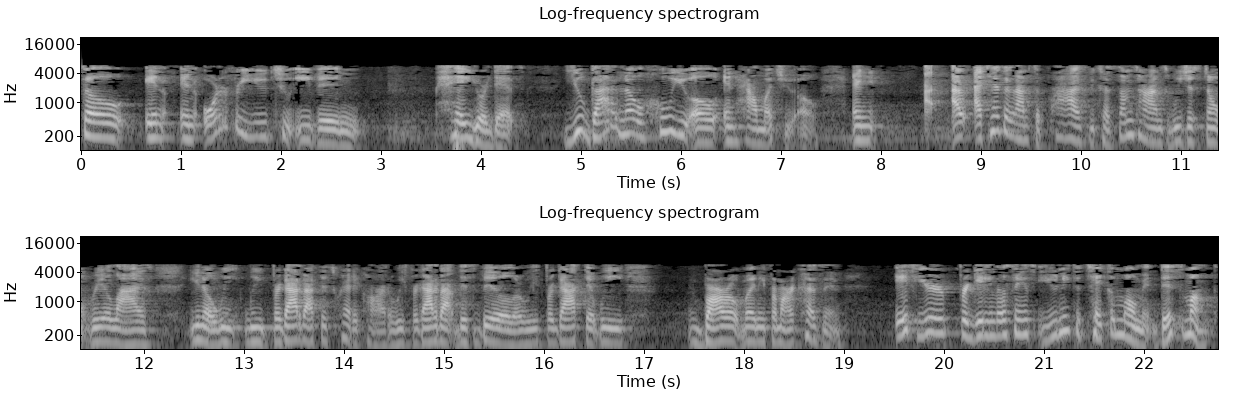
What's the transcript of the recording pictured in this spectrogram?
So in, in order for you to even pay your debts, you gotta know who you owe and how much you owe. And I, I can't say that I'm surprised because sometimes we just don't realize, you know, we, we forgot about this credit card or we forgot about this bill or we forgot that we borrowed money from our cousin. If you're forgetting those things, you need to take a moment this month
